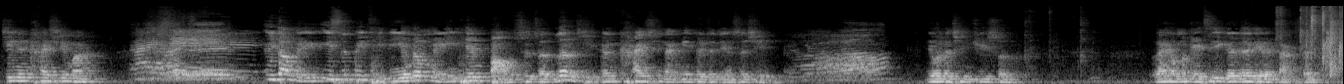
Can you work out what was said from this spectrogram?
今天开心吗？开心。遇到每一事必体，你有没有每一天保持着热情跟开心来面对这件事情？有。有的请举手。来，我们给自己一个热烈的掌声。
